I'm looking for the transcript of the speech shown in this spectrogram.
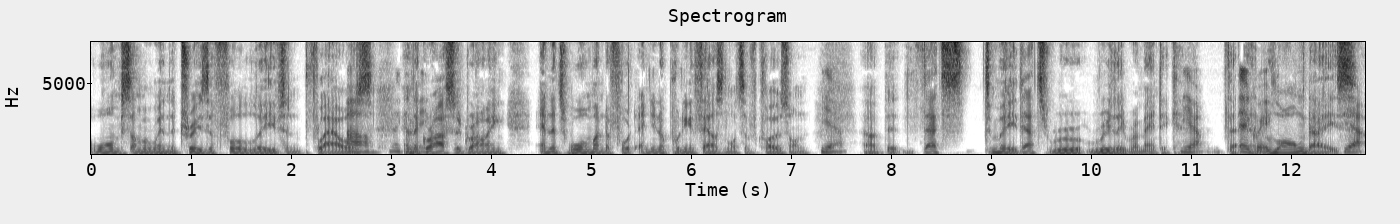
a warm summer when the trees are full of leaves and flowers, Oh, and the grass are growing, and it's warm underfoot, and you're not putting a thousand lots of clothes on. yeah, Uh, that, that's to me, that's r- really romantic. yeah, That, long days, Yeah.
